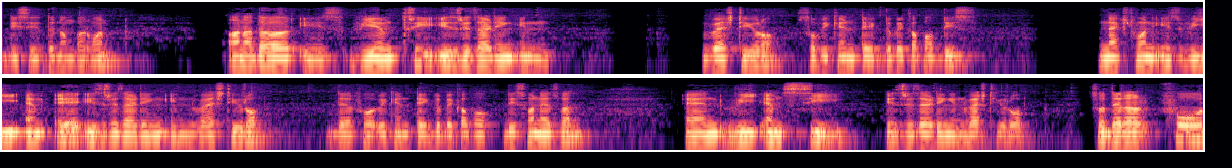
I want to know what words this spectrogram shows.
This is the number one. Another is VM3 is residing in West Europe. So we can take the backup of this. Next one is VMA is residing in West Europe therefore we can take the backup of this one as well and VMC is residing in West Europe so there are four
